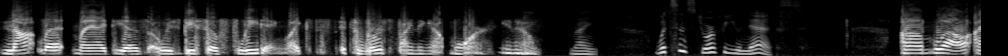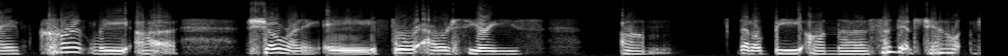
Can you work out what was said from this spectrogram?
not let my ideas always be so fleeting. Like it's, worth finding out more. You know. Right. Right. What's in store for you next? Um, well, I am currently uh, show running a four-hour series um, that'll be on the Sundance Channel. I'm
